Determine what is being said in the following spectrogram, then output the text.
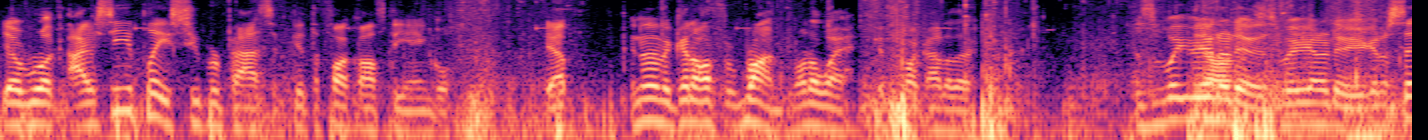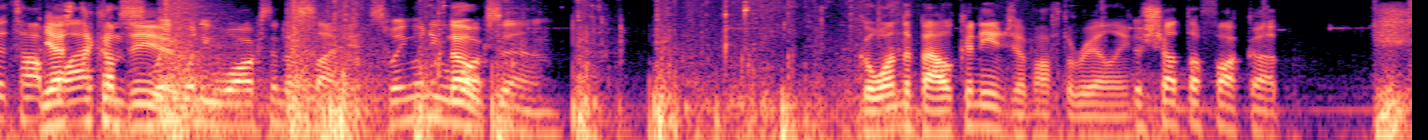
Yo, Rook, I see you play super passive. Get the fuck off the angle. Yep. No, no, get off. Run. Run away. Get the fuck out of there. This is what you're gonna do. This is what you're gonna do. You're gonna sit top He has to come and to swing you. when he walks into sight. Swing when he No. walks in. Go on the balcony and jump off the railing. Just shut the fuck up. You have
